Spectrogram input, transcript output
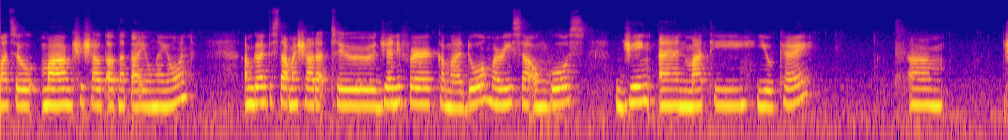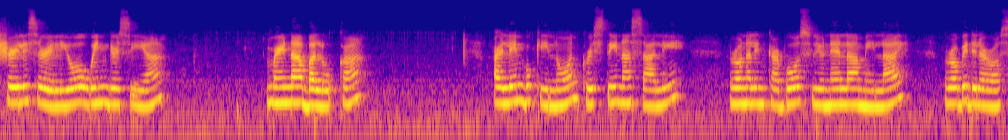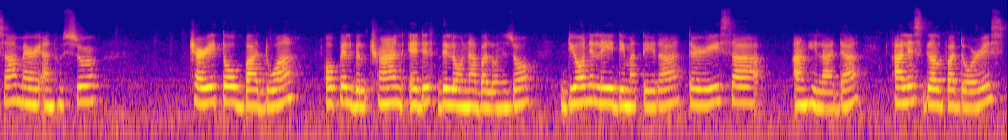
Salamat. So, mag-shoutout na tayo ngayon. I'm going to start my shoutout to Jennifer Camado, Marisa Ongos, Jing and Mati UK, um, Shirley Cirilio, Wayne Garcia, Myrna Baluca, Arlene Bukilon, Christina Sally, Ronaldin Carbos, Leonela Milay, Robbie De La Rosa, Mary Ann Husur, Charito Badwa, Opel Beltran, Edith Delona Balonzo, Dionele De Matera, Teresa Angilada, Alice Galvadores,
